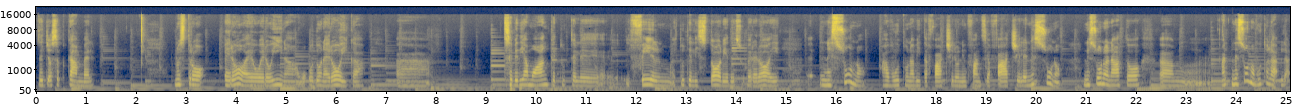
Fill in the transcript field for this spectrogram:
di Joseph Campbell, nostro eroe o eroina o, o donna eroica, uh, se vediamo anche tutti i film e tutte le storie dei supereroi, eh, nessuno ha avuto una vita facile, un'infanzia facile, nessuno, nessuno è nato, um, nessuno ha avuto la, la,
